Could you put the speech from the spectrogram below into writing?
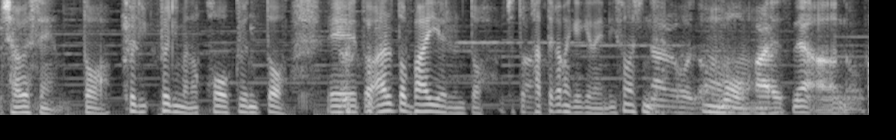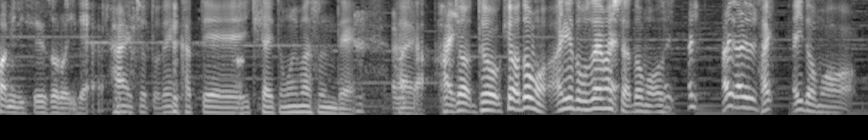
シャウエッセンとプリプリマの香薫と、えっ、と、アルトバイエルンと、ちょっと買っていかなきゃいけないんで、忙しいんだよなるほど。うんもう、あれですね、あの、ファミリー勢揃いで。はい、ちょっとね、買っていきたいと思いますんで。わかりました。はい。じゃあ、今日はどうもありがとうございました。どうもお、はい、はい、はい、ありがとうございました。はい、はい、どうも。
